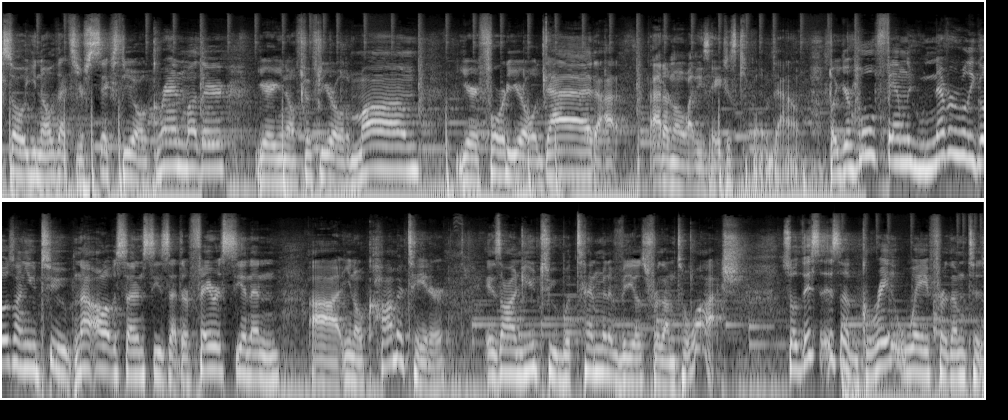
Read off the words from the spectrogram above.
So, you know, that's your 60 year old grandmother, your, you know, 50 year old mom, your 40 year old dad. I, I don't know why these ages keep going down, but your whole family who never really goes on YouTube now all of a sudden sees that their favorite CNN, uh, you know, commentator is on YouTube with 10 minute videos for them to watch. So this is a great way for them to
